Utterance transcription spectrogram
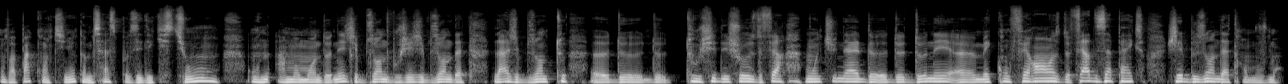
on va pas continuer comme ça à se poser des questions. On, à un moment donné, j'ai besoin de bouger, j'ai besoin d'être là, j'ai besoin de, euh, de, de, toucher des choses, de faire mon tunnel, de, de donner euh, mes conférences, de faire des apparitions. J'ai besoin d'être en mouvement.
